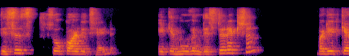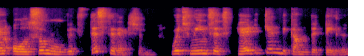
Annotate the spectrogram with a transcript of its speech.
this is so-called its head, it can move in this direction but it can also move with this direction, which means its head can become the tail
